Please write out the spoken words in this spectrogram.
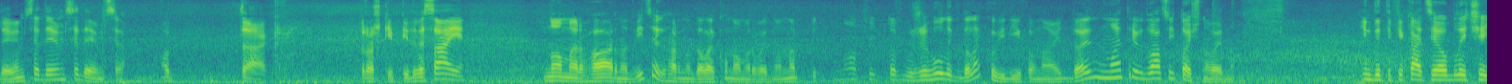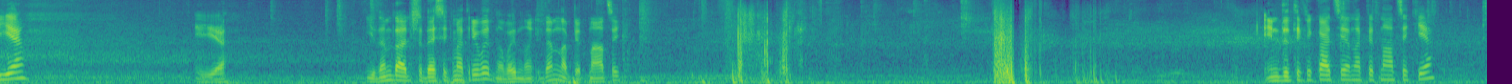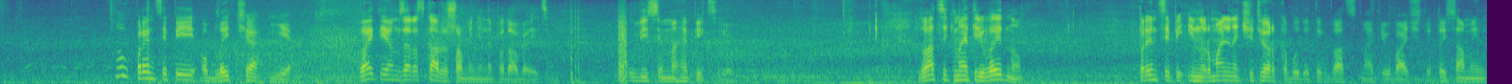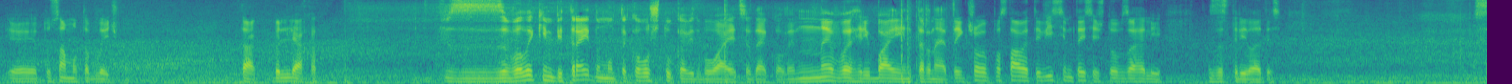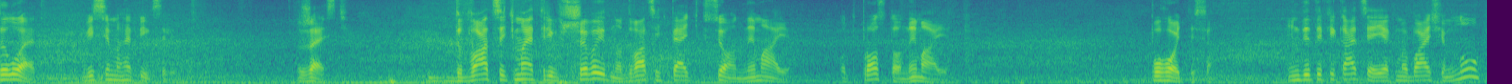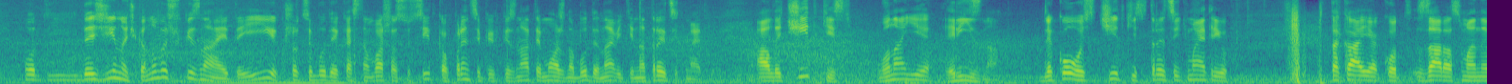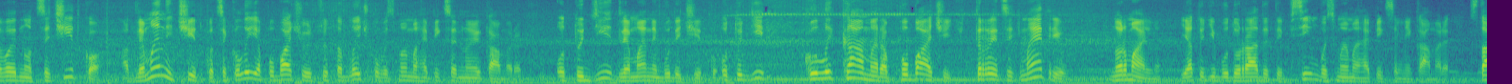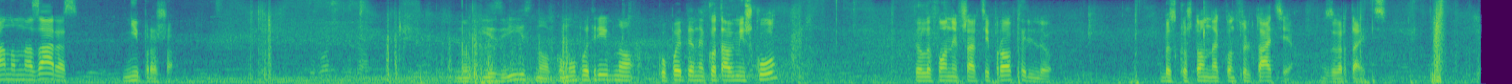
Дивимося, дивимося, дивимося. От так. Трошки підвисає. Номер гарно. Дивіться, як гарно далеко номер видно. На 15 так Жигулик далеко від'їхав навіть. Да, метрів 20 точно видно. Ідентифікація обличчя є. Є. Йдемо далі. 10 метрів видно, видно. Йдемо на 15. Ідентифікація на 15 є. Ну, в принципі, обличчя є. Давайте я вам зараз скажу, що мені не подобається. У 8 мегапікселів. 20 метрів видно. В принципі, і нормальна четверка буде тих 20 метрів бачити. Той самий, е, ту саму табличку. Так, бляха. З великим бітрейдом такова штука відбувається деколи. Не вигрібає інтернет. Якщо ви поставите 8 тисяч, то взагалі застрілитесь. Силует 8 мегапікселів. Жесть. 20 метрів ще видно, 25 все, немає. От просто немає. Погодьтеся. Ідентифікація, як ми бачимо, ну, от йде жіночка, ну ви ж впізнаєте її, якщо це буде якась там ваша сусідка, в принципі, впізнати можна буде навіть і на 30 метрів. Але чіткість, вона є різна. Для когось чіткість 30 метрів така, як от зараз в мене видно, це чітко. А для мене чітко це коли я побачу цю табличку 8 мегапіксельної камери. От тоді для мене буде чітко. От тоді, коли камера побачить 30 метрів, нормально, я тоді буду радити всім 8 мегапіксельні камери. Станом на зараз ні про що. Ну і звісно, кому потрібно купити не кота в мішку, телефони в шапці профілю, безкоштовна консультація. Звертайтеся.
